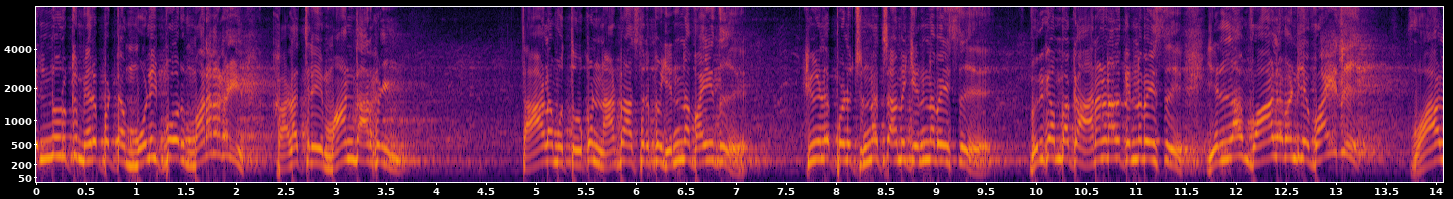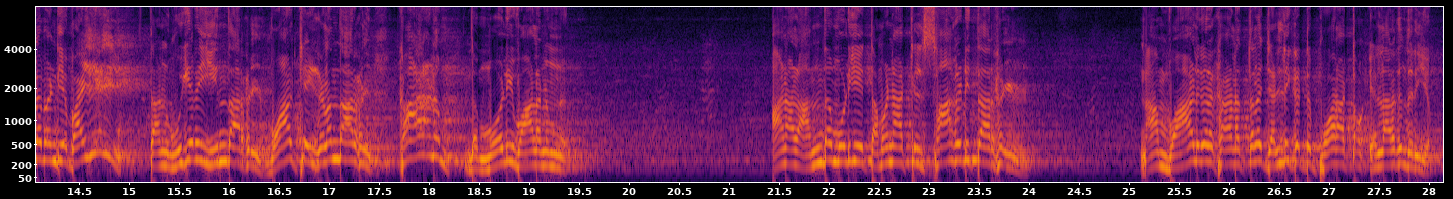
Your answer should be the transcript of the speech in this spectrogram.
எண்ணூறுக்கும் மேற்பட்ட மொழிப்போர் மரணர்கள் களத்திலே மாண்டார்கள். தாளமுத்துவுக்கும் நடராசருக்கும் என்ன வயது? கீழப்பள்ளி சின்னசாமிக்கு என்ன வயசு? விருகம்பாக்கம் அரங்கநாதுக்கு என்ன வயசு? எல்லாம் வாழ வேண்டிய வயது. வாழ வேண்டிய வயதில் தன் உயிரை ஈந்தார்கள். வாழ்க்கை இழந்தார்கள். காரணம் இந்த மொழி வாழணும்னு. ஆனால் அந்த மொழியை தமிழ்நாட்டில் சாகடித்தார்கள். நாம் வாழுகிற காலத்தில் ஜல்லிக்கட்டு போராட்டம் எல்லாருக்கும் தெரியும்.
